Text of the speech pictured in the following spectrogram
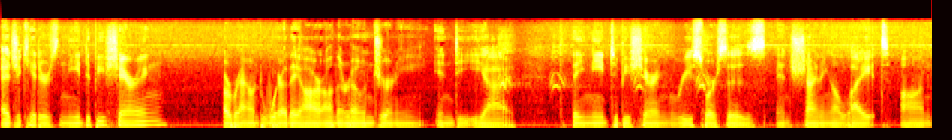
educators need to be sharing around where they are on their own journey in DEI That they need to be sharing resources and shining a light on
